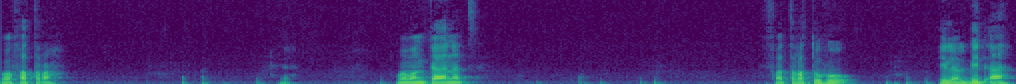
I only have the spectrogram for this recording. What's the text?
wa fatrah. Ya. Wa man kanat fatratuhu ila al-bid'ah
